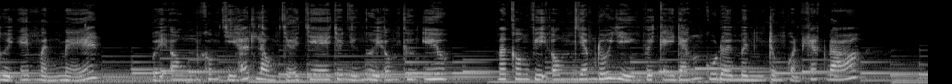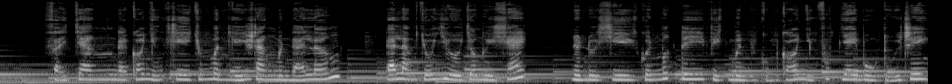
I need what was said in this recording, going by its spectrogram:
người em mạnh mẽ. Bởi ông không chỉ hết lòng chở che cho những người ông thương yêu, mà còn vì ông dám đối diện với cay đắng của đời mình trong khoảnh khắc đó. Phải chăng đã có những khi chúng mình nghĩ rằng mình đã lớn, đã làm chỗ dựa cho người khác, nên đôi khi quên mất đi việc mình cũng có những phút giây buồn tuổi riêng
